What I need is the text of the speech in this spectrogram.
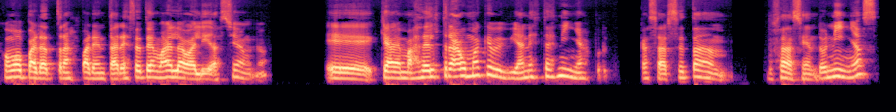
como para transparentar este tema de la validación, ¿no? Eh, que además del trauma que vivían estas niñas por casarse tan, o sea, siendo niñas,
